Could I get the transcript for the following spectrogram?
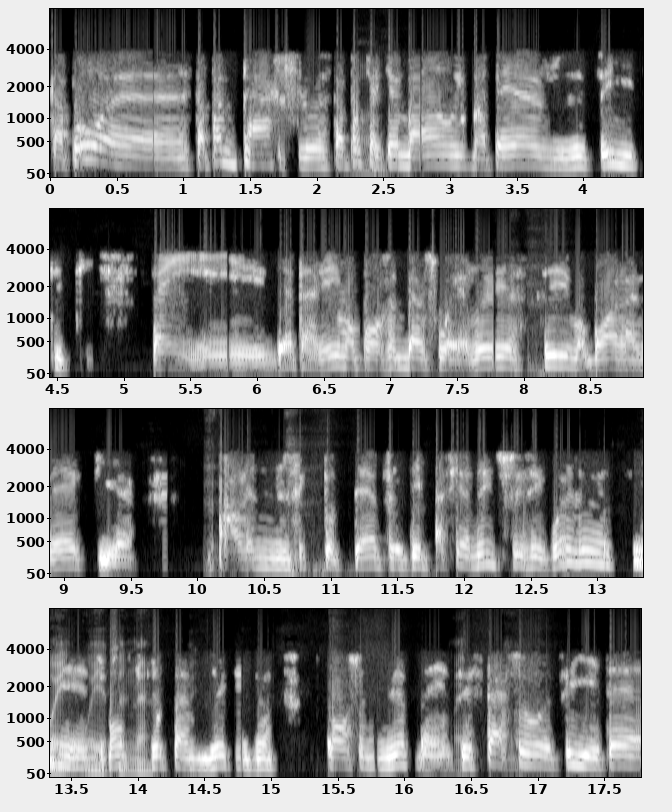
C'était pas, euh, c'était pas une tâche, là. C'était pas quelqu'un, bon, il m'appelle, je dire, tu sais, ben, il t'arrive, ils vont passer une belle soirée, ils vont boire avec, puis euh, parler de musique tout le temps. Tu sais, T'es passionné, tu sais c'est quoi, là? Oui, oui, c'est bon, tu ta musique, tu passes une minute, ben, tu sais, c'était ça, tu sais, il était,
